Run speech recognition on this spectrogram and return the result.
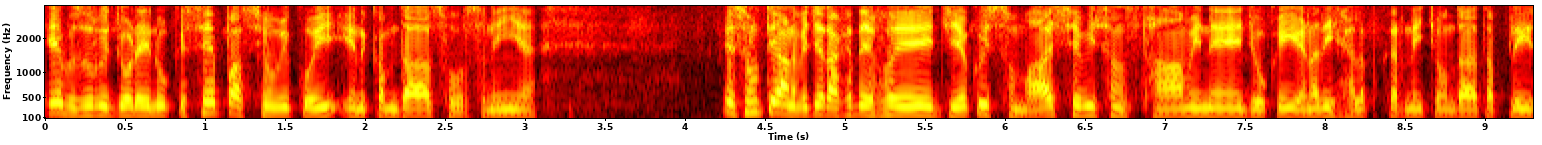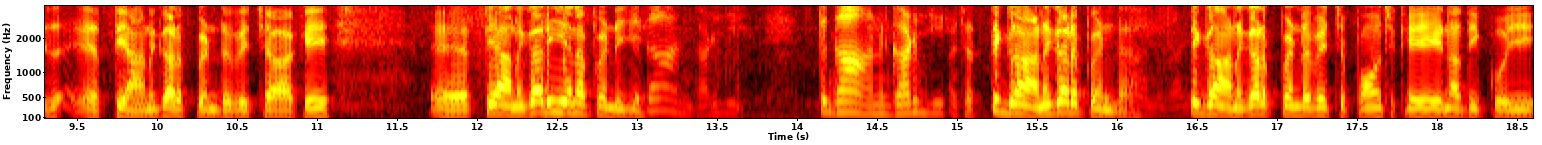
ਇਹ ਬਜ਼ੁਰਗ ਜੋੜੇ ਨੂੰ ਕਿਸੇ ਪਾਸਿਓਂ ਵੀ ਕੋਈ ਇਨਕਮ ਦਾ ਸੋਰਸ ਨਹੀਂ ਹੈ। ਇਸ ਨੂੰ ਧਿਆਨ ਵਿੱਚ ਰੱਖਦੇ ਹੋਏ ਜੇ ਕੋਈ ਸਮਾਜ ਸੇਵੀ ਸੰਸਥਾ ਵੀ ਨੇ ਜੋ ਕਿ ਇਹਨਾਂ ਦੀ ਹੈਲਪ ਕਰਨੀ ਚਾਹੁੰਦਾ ਤਾਂ ਪਲੀਜ਼ ਧਿਆਨਗੜ੍ਹ ਪਿੰਡ ਵਿੱਚ ਆ ਕੇ ਅ, ਧਿਆਨਗੜ੍ਹ ਹੀ ਹੈ ਨਾ ਪਿੰਡ ਜੀ? ਤਗਾਨਗੜ੍ਹ ਜੀ। ਤਗਾਨਗੜ੍ਹ ਜੀ। ਅੱਛਾ ਤਿਗਾਨਗੜ੍ਹ ਪਿੰਡ। ਆ ਤਿਗਾਨਗੜ੍ਹ ਪਿੰਡ ਵਿੱਚ ਪਹੁੰਚ ਕੇ ਇਹਨਾਂ ਦੀ ਕੋਈ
